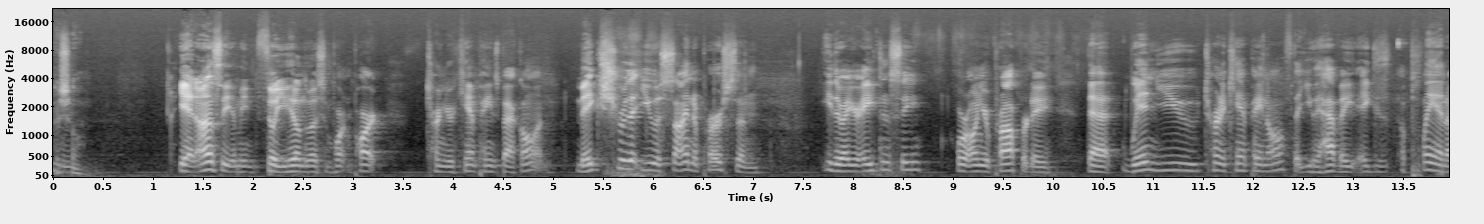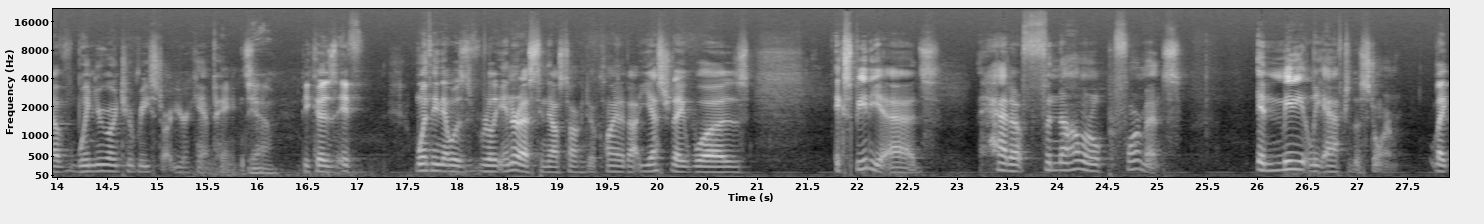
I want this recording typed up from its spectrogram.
For sure. Yeah, and honestly, I mean, Phil, you hit on the most important part. Turn your campaigns back on. Make sure that you assign a person, either at your agency or on your property, that when you turn a campaign off, that you have a, a, a plan of when you're going to restart your campaigns. Yeah. Because if one thing that was really interesting that I was talking to a client about yesterday was Expedia ads had a phenomenal performance immediately after the storm. Like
